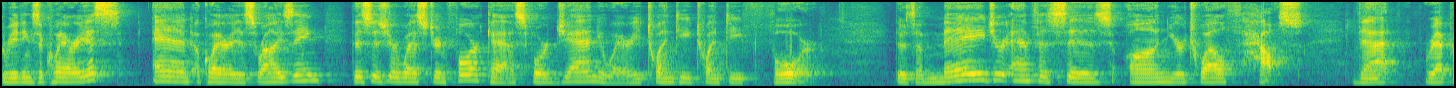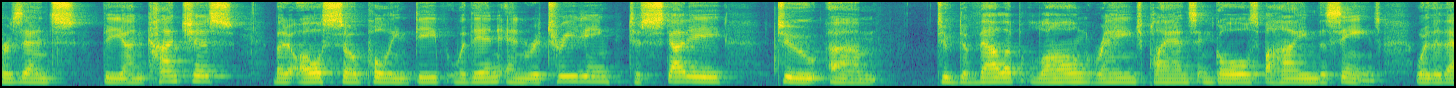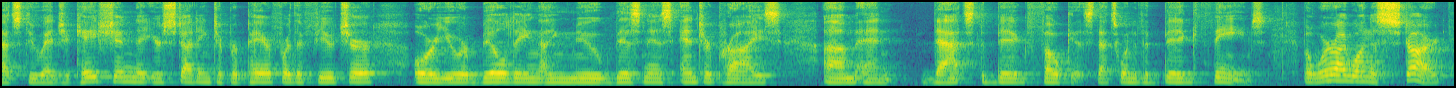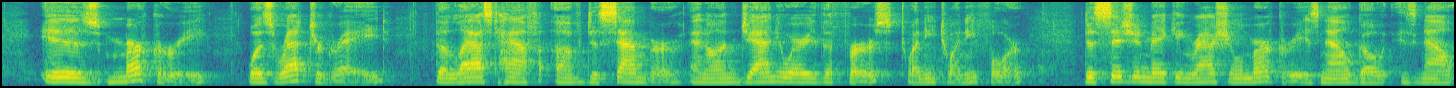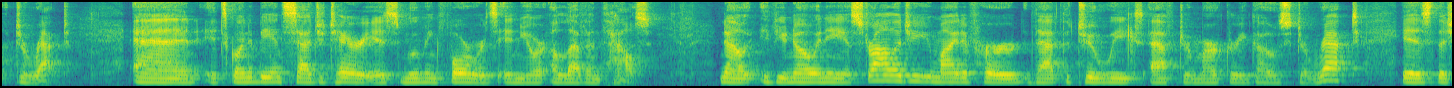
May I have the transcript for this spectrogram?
Greetings, Aquarius and Aquarius Rising. This is your Western forecast for January 2024. There's a major emphasis on your 12th house that represents the unconscious, but also pulling deep within and retreating to study, to um, to develop long range plans and goals behind the scenes, whether that's through education that you're studying to prepare for the future, or you are building a new business enterprise. Um, and that's the big focus. That's one of the big themes. But where I want to start is Mercury was retrograde the last half of December, and on January the 1st, 2024, decision making rational Mercury is now go is now direct. And it's going to be in Sagittarius moving forwards in your 11th house. Now, if you know any astrology, you might have heard that the two weeks after Mercury goes direct is the,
